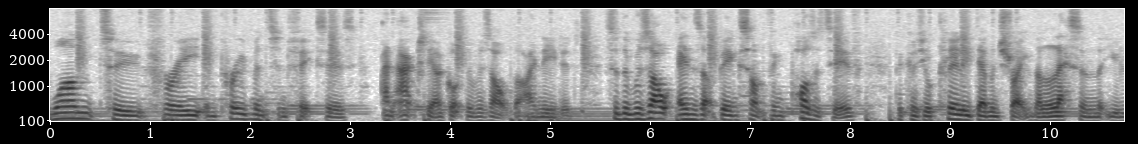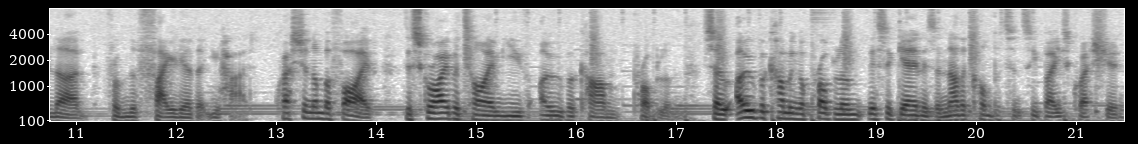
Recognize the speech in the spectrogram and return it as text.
one, two, three improvements and fixes, and actually I got the result that I needed. So the result ends up being something positive because you're clearly demonstrating the lesson that you learned from the failure that you had. Question number five, Describe a time you've overcome problem. So overcoming a problem, this again is another competency-based question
